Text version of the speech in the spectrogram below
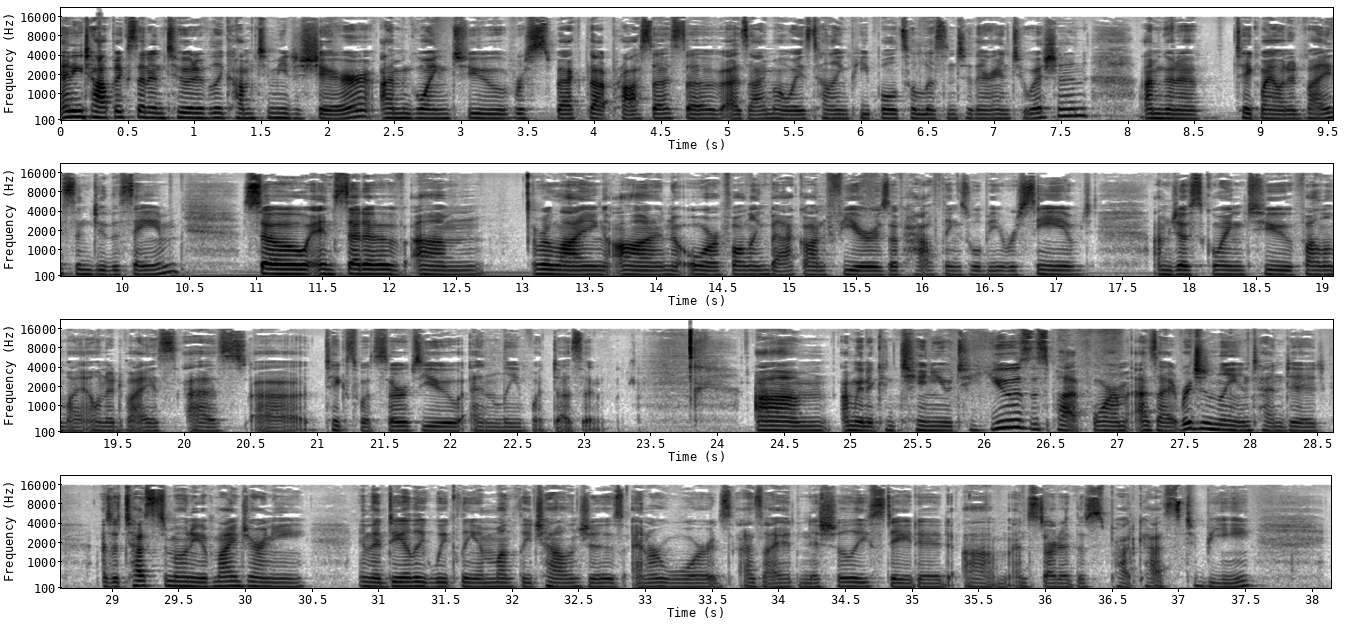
any topics that intuitively come to me to share, I'm going to respect that process of, as I'm always telling people to listen to their intuition, I'm going to take my own advice and do the same. So instead of um, relying on or falling back on fears of how things will be received, I'm just going to follow my own advice as uh, takes what serves you and leave what doesn't. Um, I'm going to continue to use this platform as I originally intended as a testimony of my journey in the daily, weekly, and monthly challenges and rewards, as I initially stated um, and started this podcast to be,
